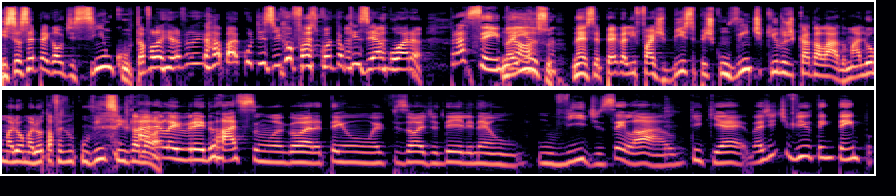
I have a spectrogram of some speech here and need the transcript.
E se você pegar o de 5, tá falando, rapaz, com o de 5 eu faço quanto eu quiser agora. Pra sempre, Não é ó. isso? Né? Você pega ali, faz bíceps com 20 quilos de cada lado. Malhou, malhou, malhou, tá fazendo com 25 de cada Cara, eu lado. lembrei do Hassum agora. Tem um episódio dele, né? Um, um vídeo, sei lá o que que é. A gente viu, tem tempo.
